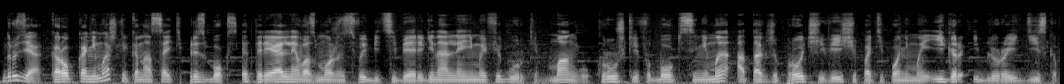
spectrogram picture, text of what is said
Друзья, коробка анимешника на сайте Pressbox это реальная возможность выбить себе оригинальные аниме-фигурки, мангу, кружки и футболки с аниме, а также прочие вещи по типу аниме-игр и Blu-ray дисков.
